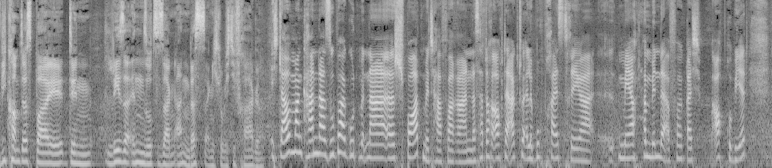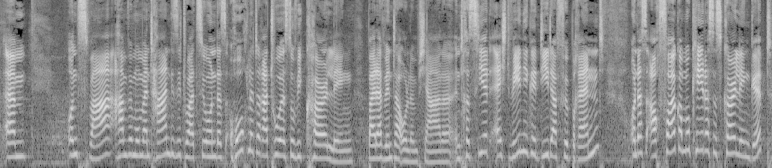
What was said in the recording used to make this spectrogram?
wie kommt das bei den LeserInnen sozusagen an? Das ist eigentlich, glaube ich, die Frage. Ich glaube, man kann da super gut mit einer äh, Sportmetapher ran. Das hat doch auch der aktuelle Buchpreisträger äh, mehr oder minder erfolgreich auch probiert. Ähm, und zwar haben wir momentan die Situation, dass Hochliteratur ist so wie Curling bei der Winterolympiade. Interessiert echt wenige, die dafür brennt. Und das ist auch vollkommen okay, dass es Curling gibt.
